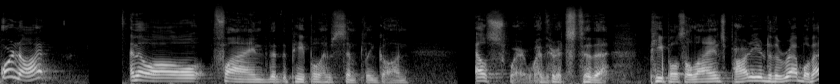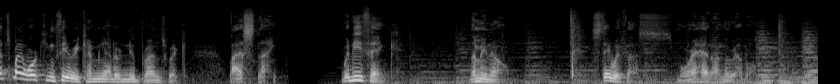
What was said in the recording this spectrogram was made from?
Or not and they'll all find that the people have simply gone elsewhere, whether it's to the People's Alliance Party or to the Rebel. That's my working theory coming out of New Brunswick last night. What do you think? Let me know. Stay with us. More ahead on The Rebel.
